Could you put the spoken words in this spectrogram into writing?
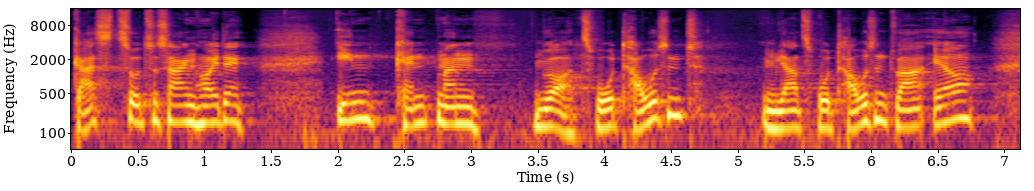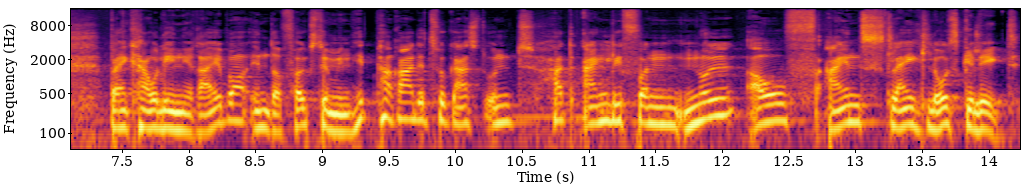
Gast sozusagen heute. Ihn kennt man ja, 2000 im Jahr 2000 war er bei Caroline Reiber in der volkstümlichen Hitparade zu Gast und hat eigentlich von 0 auf 1 gleich losgelegt.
